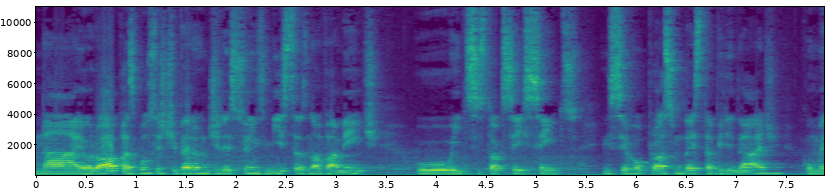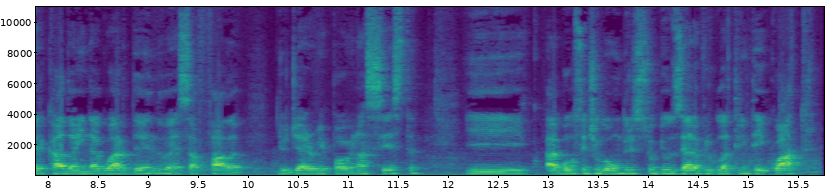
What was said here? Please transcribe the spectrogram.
Na Europa, as bolsas tiveram direções mistas novamente. O índice Stock 600 encerrou próximo da estabilidade, com o mercado ainda aguardando essa fala do Jeremy Powell na sexta. E a bolsa de Londres subiu 0,34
